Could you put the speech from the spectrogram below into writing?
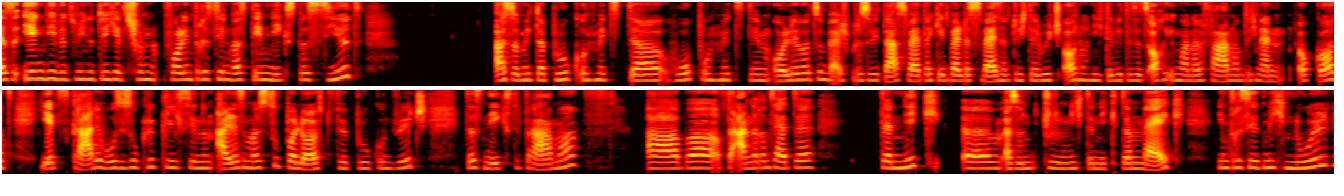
Also irgendwie würde es mich natürlich jetzt schon voll interessieren, was demnächst passiert. Also mit der Brooke und mit der Hope und mit dem Oliver zum Beispiel, also wie das weitergeht, weil das weiß natürlich der Rich auch noch nicht. Der wird das jetzt auch irgendwann erfahren. Und ich meine, oh Gott, jetzt gerade, wo sie so glücklich sind und alles einmal super läuft für Brooke und Rich, das nächste Drama. Aber auf der anderen Seite, der Nick, äh, also Entschuldigung, nicht der Nick, der Mike interessiert mich null,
